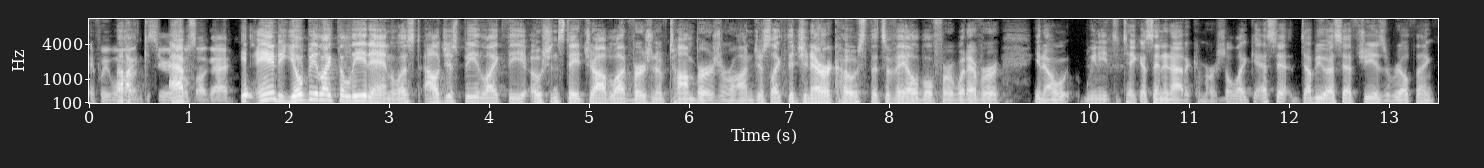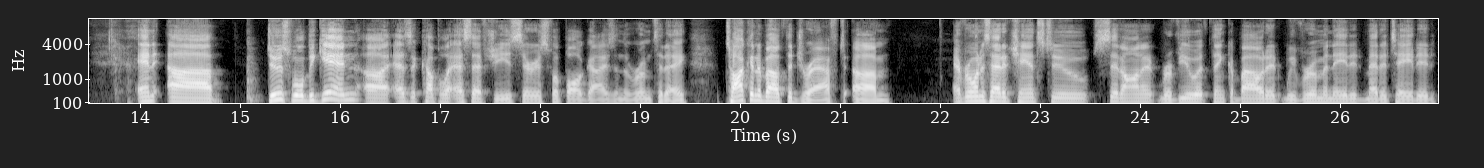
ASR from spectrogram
if we Uh, want a serious abs- football guy. Yeah, Andy, you'll be like the lead analyst. I'll just be like the Ocean State job lot version of Tom Bergeron, just like the generic host that's available for whatever you know we need to take us in and out of commercial. Like S- WSFG is a real thing, and uh, Deuce will begin uh, as a couple of SFGs, serious football guys in the room today, talking about the draft. Um, everyone has had a chance to sit on it, review it, think about it. We've ruminated, meditated.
